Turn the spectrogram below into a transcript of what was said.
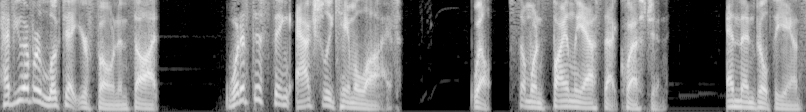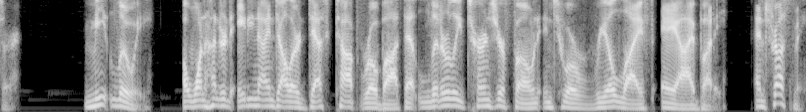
Have you ever looked at your phone and thought, what if this thing actually came alive? Well, someone finally asked that question and then built the answer. Meet LOOI, a $189 desktop robot that literally turns your phone into a real life AI buddy. And trust me,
